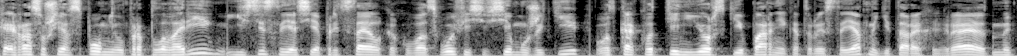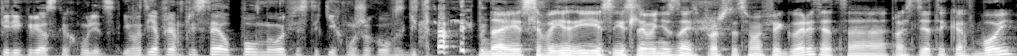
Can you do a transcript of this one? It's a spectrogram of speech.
Как раз уж я вспомнил про плавари, естественно, я себе представил, как у вас в офисе все мужики, вот как вот те нью-йоркские парни, которые стоят на гитарах, играют на перекрестках улиц. И вот я прям представил полный офис таких мужиков с гитарой. Да, если вы, если, если вы не знаете, про что Тимофей говорит, это раздетый ковбой,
